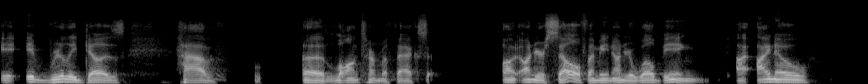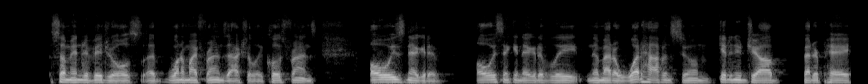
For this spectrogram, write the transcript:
it, it really does have uh, long-term effects on, on yourself i mean on your well-being. I, I know some individuals uh, one of my friends actually close friends always negative always thinking negatively no matter what happens to them get a new job better pay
